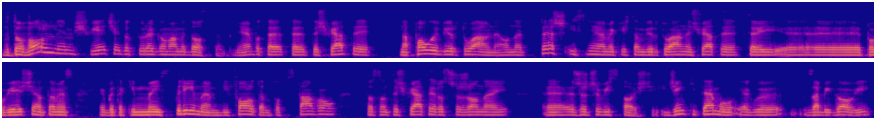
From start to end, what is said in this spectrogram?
w dowolnym świecie, do którego mamy dostęp, nie? Bo te, te, te światy na poły wirtualne, one też istnieją, jakieś tam wirtualne światy tej e, powieści, natomiast jakby takim mainstreamem, defaultem, podstawą to są te światy rozszerzonej E, rzeczywistości. I dzięki temu jakby zabiegowi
